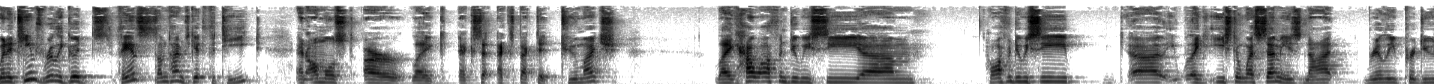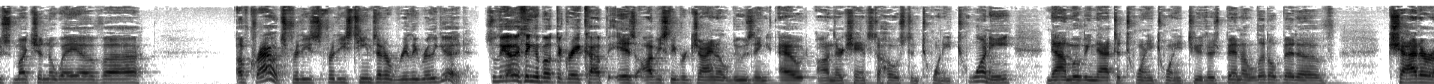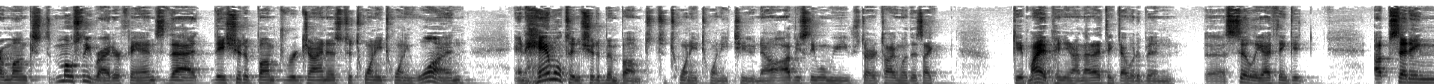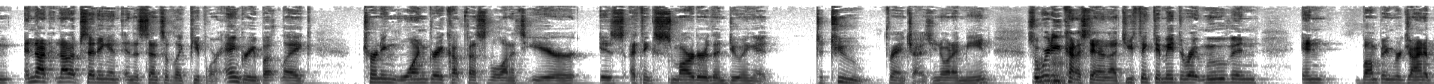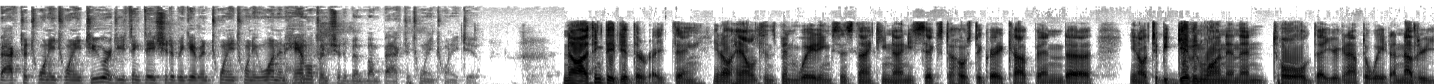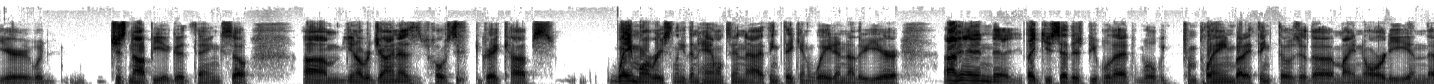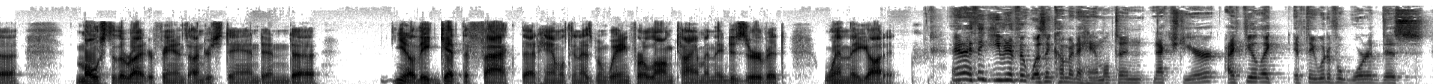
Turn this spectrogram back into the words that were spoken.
when a team's really good, fans sometimes get fatigued and almost are like ex- expect it too much. Like how often do we see um, how often do we see uh, like East and West semis not really produce much in the way of uh, of crowds for these for these teams that are really really good. So the other thing about the Grey Cup is obviously Regina losing out on their chance to host in 2020. Now moving that to 2022, there's been a little bit of chatter amongst mostly Rider fans that they should have bumped Regina's to 2021 and Hamilton should have been bumped to 2022. Now obviously when we started talking about this I gave my opinion on that. I think that would have been uh, silly. I think it upsetting and not not upsetting in, in the sense of like people are angry, but like turning one Grey Cup festival on its ear is I think smarter than doing it to two franchise. You know what I mean? So where do you kind of stand on that? Do you think they made the right move in in bumping Regina back to 2022, or do you think they should have been given 2021 and Hamilton should have been bumped back to 2022? No, I think they did the right thing. You know, Hamilton's been waiting since 1996 to host a Grey Cup, and uh, you know, to be given one and then told that you're gonna have to wait another year would just not be a good thing. So, um, you know, Regina's hosted Grey Cups way more recently than Hamilton. I think they can wait another year. And uh, like you said, there's people that will complain, but I think those are the minority, and the most of the Rider fans understand and. Uh, you know, they get the fact that Hamilton has been waiting for a long time and they deserve it when they got it. And I think even if it wasn't coming to Hamilton next year, I feel like if they would have awarded this,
